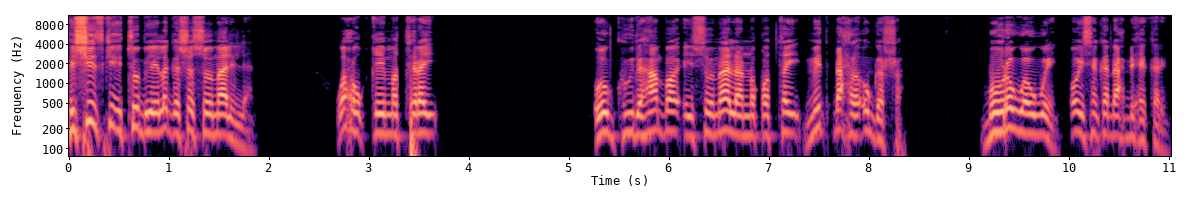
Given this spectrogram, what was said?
Heshiiskii etoobiya ay la gasho somalilan wuxuu qiimo tiray oo guud ahaanba ay somalilan noqotay mid dhexda u gasha buuro waaweyn oo aysan ka dhex bixi karin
